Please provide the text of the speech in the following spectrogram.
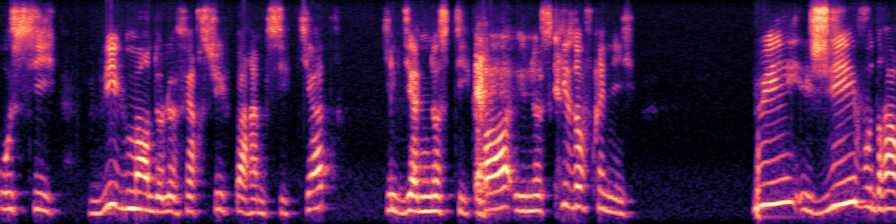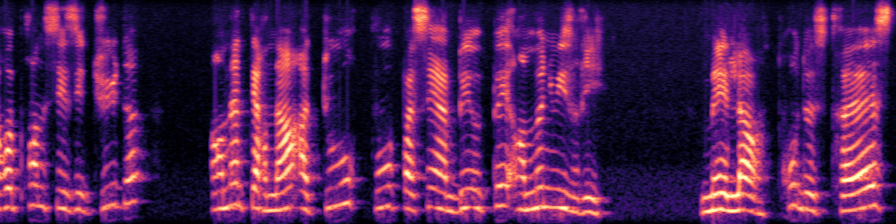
aussi vivement de le faire suivre par un psychiatre qui diagnostiquera une schizophrénie. Puis J voudra reprendre ses études en internat à Tours pour passer un BEP en menuiserie. Mais là, trop de stress,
